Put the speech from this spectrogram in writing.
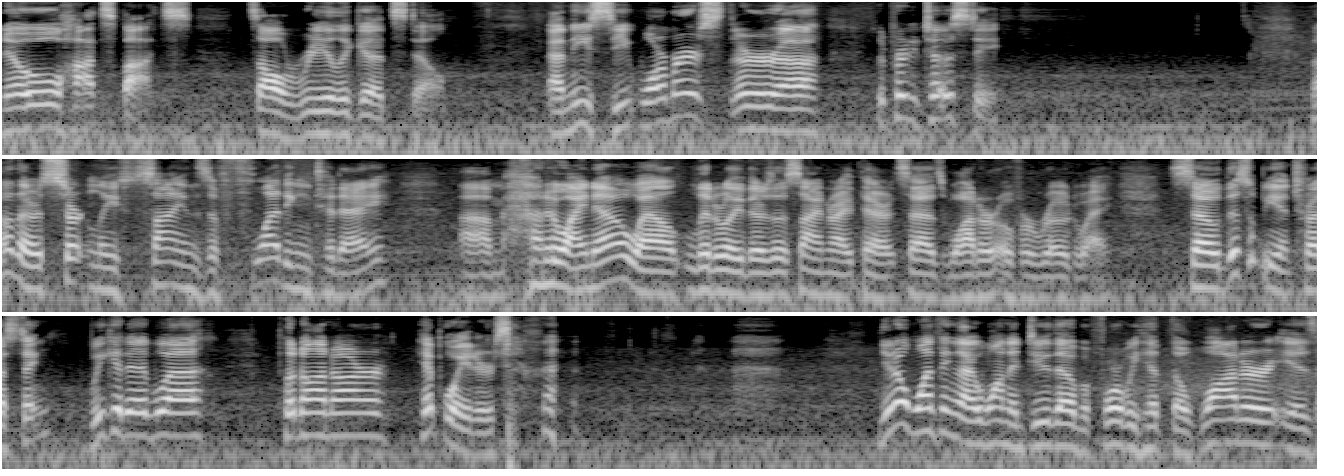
No hot spots. It's all really good still. And these seat warmers, they're uh, they're pretty toasty. Well, there's certainly signs of flooding today. Um, how do I know? Well, literally, there's a sign right there. It says water over roadway. So this will be interesting. We could have uh, put on our hip waders. you know, one thing that I want to do though before we hit the water is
